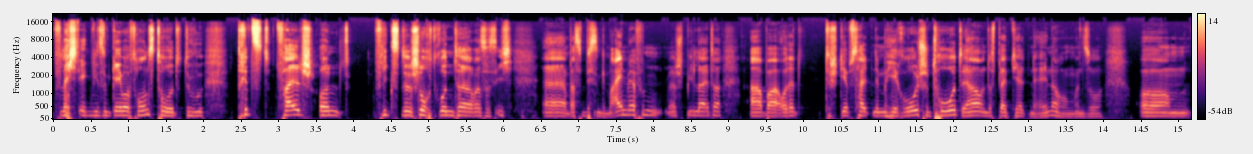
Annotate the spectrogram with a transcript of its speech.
vielleicht irgendwie so ein Game of Thrones Tod. Du trittst falsch und fliegst eine Schlucht runter, was weiß ich, äh, was ein bisschen gemein wäre vom äh, Spielleiter, aber oder du stirbst halt in einem heroischen Tod, ja, und das bleibt dir halt in Erinnerung und so. Und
